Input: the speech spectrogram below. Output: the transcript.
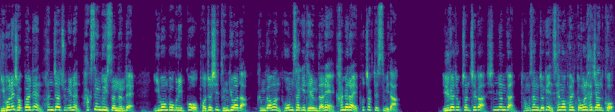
이번에 적발된 환자 중에는 학생도 있었는데 입원복을 입고 버젓이 등교하다 금감원 보험 사기 대응단의 카메라에 포착됐습니다. 일가족 전체가 10년간 정상적인 생업활동을 하지 않고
